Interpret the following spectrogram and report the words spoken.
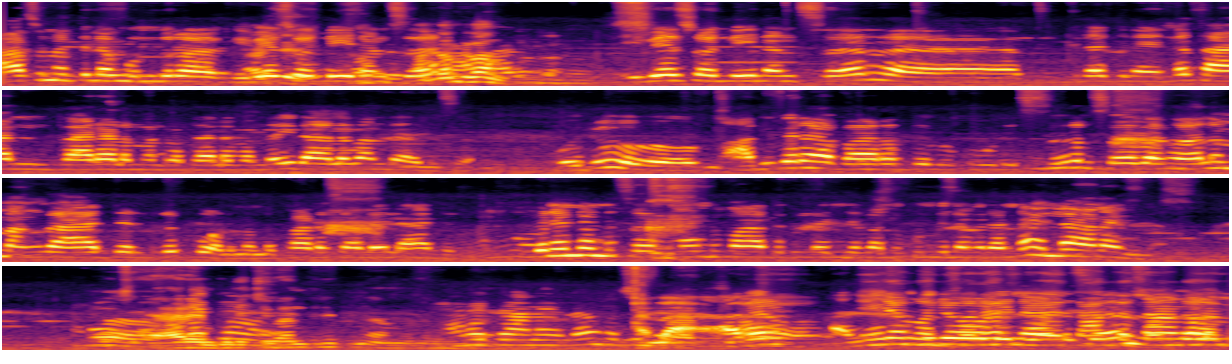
ஆசனத்துல குந்துற இவே சொல்லிடன் சார் தம்பி வாங்க இவே சொல்லிடன் சார் அஹ், பிரச்சனை இல்லை தான் பாராளுமன்றத்தால வந்தா இதால வந்தாது சார் ஒரு அதிபர வாரத்துக்கு கூடி சார் சேவகாலம் அங்க ஆற்றல் இருக்கணும் அந்த பாடசாலையில ஆற்றல் இவர் என்ன சார் மூன்று மாதத்துக்குள்ள இங்க வந்து குந்தினவரண்டா இல்ல ஆனா அவர் அதே நாங்களும்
